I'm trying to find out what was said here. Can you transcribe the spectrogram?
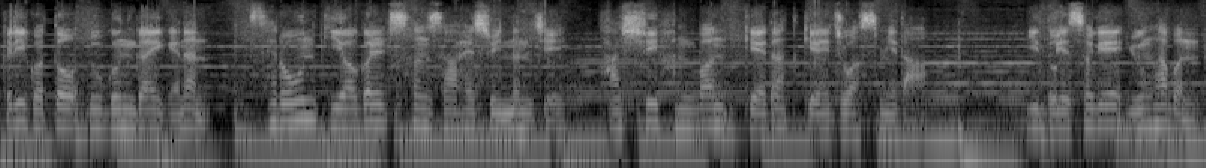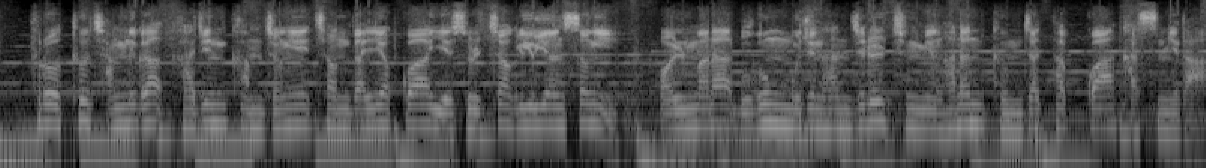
그리고 또 누군가에게는 새로운 기억을 선사할 수 있는지 다시 한번 깨닫게 해주었습니다. 이 뇌석의 융합은 트로트 장르가 가진 감정의 전달력과 예술적 유연성이 얼마나 무궁무진한지를 증명하는 금자탑과 같습니다.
